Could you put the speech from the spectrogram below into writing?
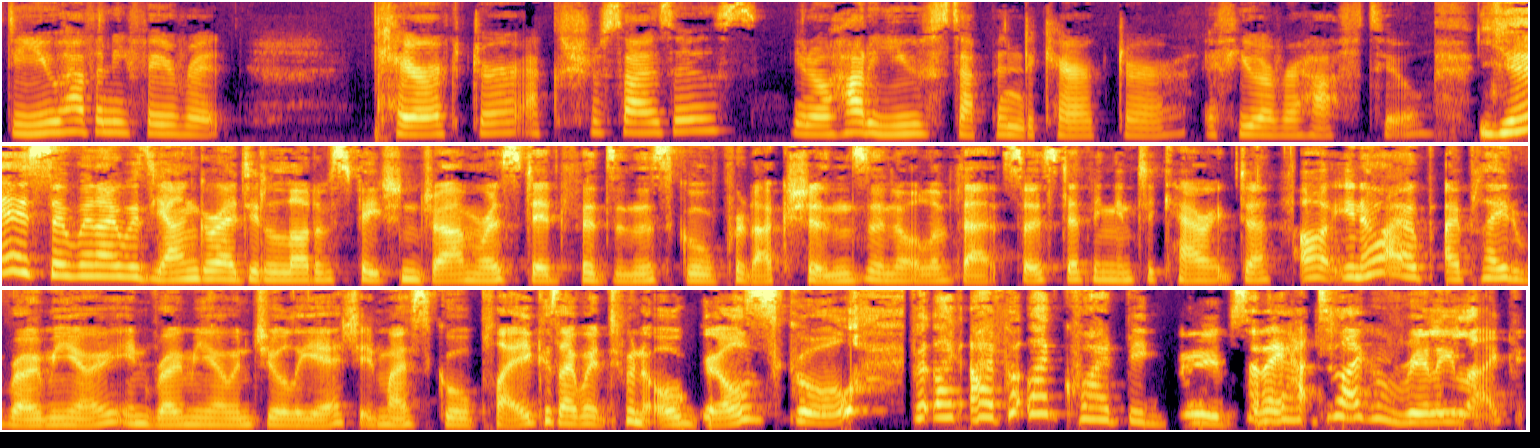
Do you have any favorite character exercises? You know, how do you step into character if you ever have to? Yeah, so when I was younger, I did a lot of speech and drama at Stedfords and the school productions and all of that. So stepping into character. Oh, you know, I, I played Romeo in Romeo and Juliet in my school play because I went to an all girls school. but like, I've got like quite big boobs. So they had to like really like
